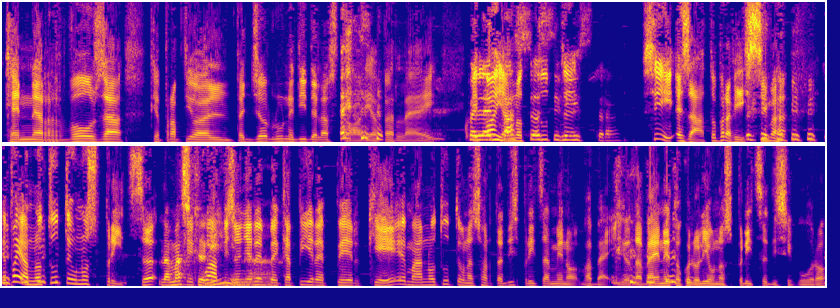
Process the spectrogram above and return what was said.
che è nervosa, che proprio è il peggior lunedì della storia per lei. Quella e poi in hanno basso a tutte. sinistra. Sì, esatto, bravissima. e poi hanno tutte uno spritz. La che mascherina. qua bisognerebbe capire perché, ma hanno tutte una sorta di spritz. Almeno, vabbè, io da Veneto quello lì è uno spritz di sicuro.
